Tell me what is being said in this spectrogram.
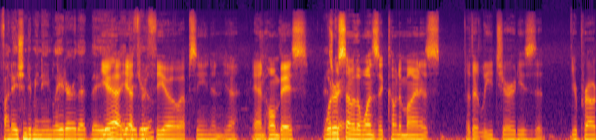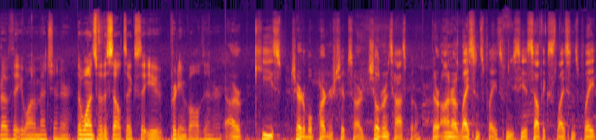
foundation to be named later that they Yeah, that yeah, they through do. Theo Epstein and yeah, and home base. That's what are great. some of the ones that come to mind as other lead charities that you're proud of that you want to mention, or the ones for the Celtics that you're pretty involved in? Or Our key charitable partnerships are Children's Hospital. They're on our license plates. When you see a Celtics license plate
